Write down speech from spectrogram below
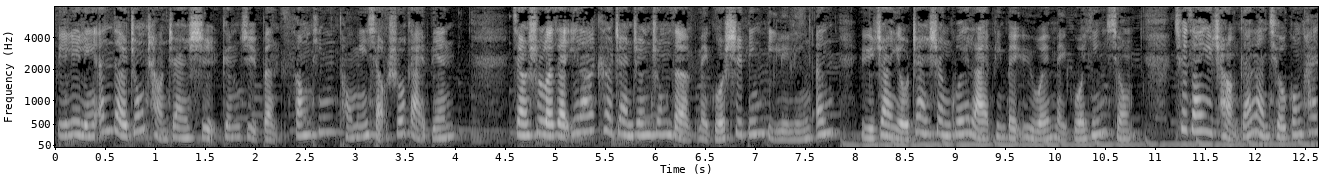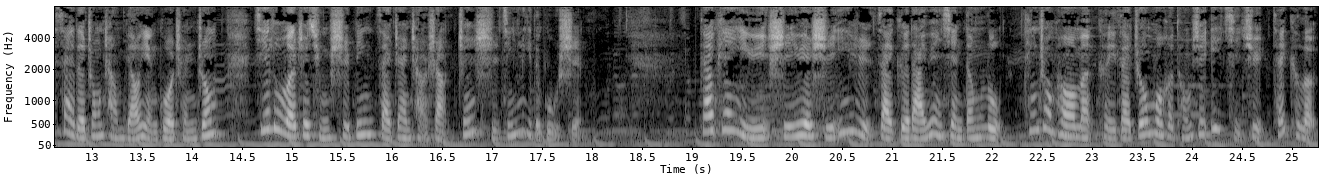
比利林恩的中场战士根据本方汀同名小说改编，讲述了在伊拉克战争中的美国士兵比利林恩与战友战胜归来，并被誉为美国英雄，却在一场橄榄球公开赛的中场表演过程中，揭露了这群士兵在战场上真实经历的故事。该片已于十一月十一日在各大院线登陆，听众朋友们可以在周末和同学一起去 take a look。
